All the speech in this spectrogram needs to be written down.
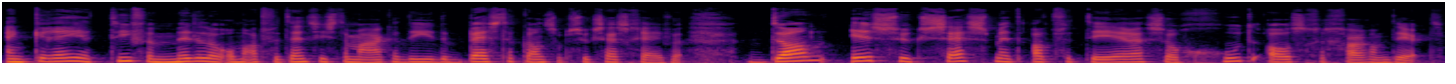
En creatieve middelen om advertenties te maken die je de beste kans op succes geven. Dan is succes met adverteren zo goed als gegarandeerd.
